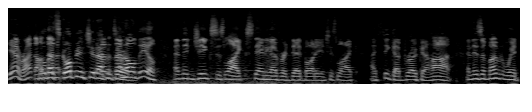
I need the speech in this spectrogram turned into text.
Yeah, right. The, All that scorpion shit that, happened to that him. whole deal. And then Jinx is like standing over a dead body, and she's like, "I think I broke her heart." And there's a moment where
